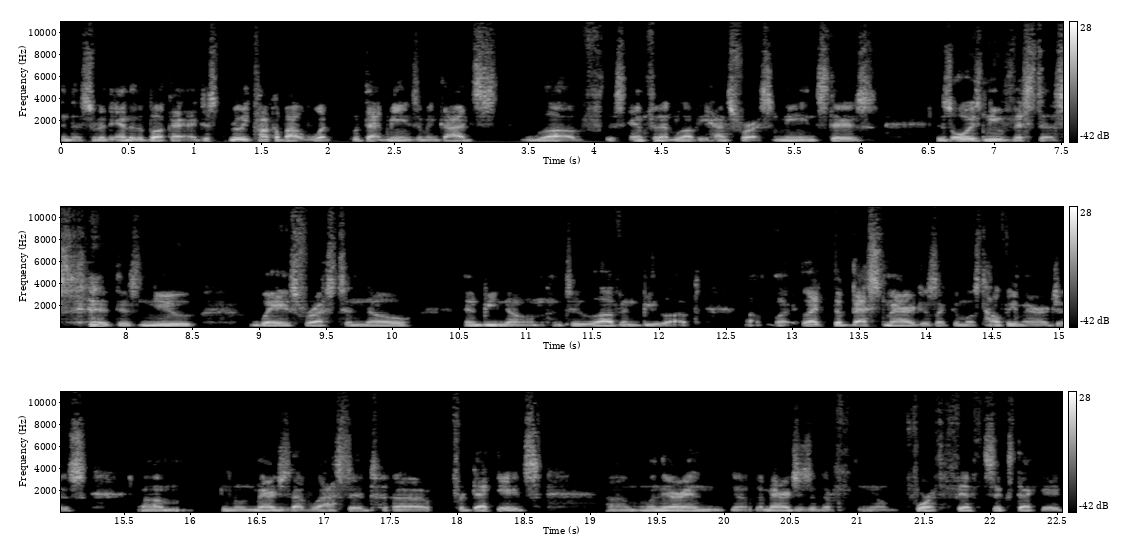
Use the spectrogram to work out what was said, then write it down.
in the sort of the end of the book, I, I, just really talk about what what that means. I mean, God's love, this infinite love He has for us, means there's there's always new vistas. there's new ways for us to know and be known, and to love and be loved. uh, like, like, the best marriages, like the most healthy marriages, um, you know, marriages that have lasted uh, for decades. Um, when they're in you know, the marriages in their you know fourth, fifth, sixth decade,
